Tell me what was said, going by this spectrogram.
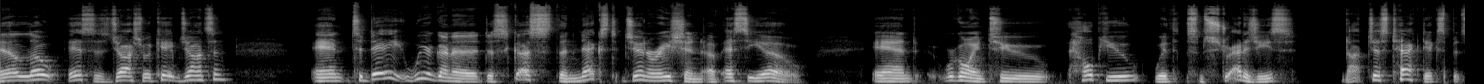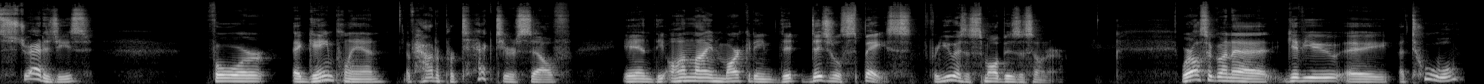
Hello, this is Joshua Cape Johnson, and today we're going to discuss the next generation of SEO. And we're going to help you with some strategies, not just tactics, but strategies for a game plan of how to protect yourself in the online marketing di- digital space for you as a small business owner. We're also going to give you a, a tool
